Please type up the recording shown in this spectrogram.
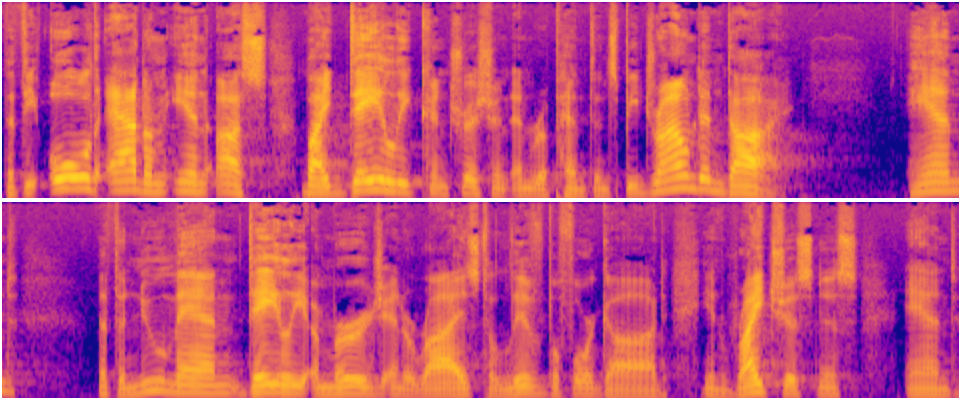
that the old Adam in us, by daily contrition and repentance, be drowned and die, and that the new man daily emerge and arise to live before God in righteousness and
